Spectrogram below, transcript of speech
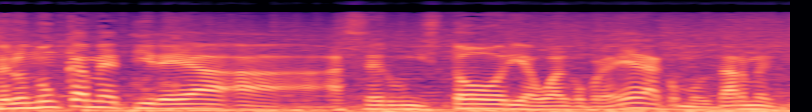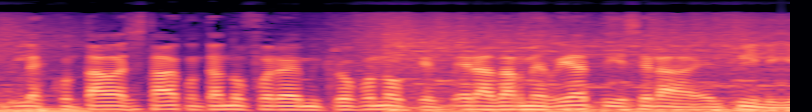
pero nunca me tiré a, hacer una historia o algo por ahí. Era como darme, les contaba, estaba contando fuera de micrófono que era darme riate y ese era el feeling.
